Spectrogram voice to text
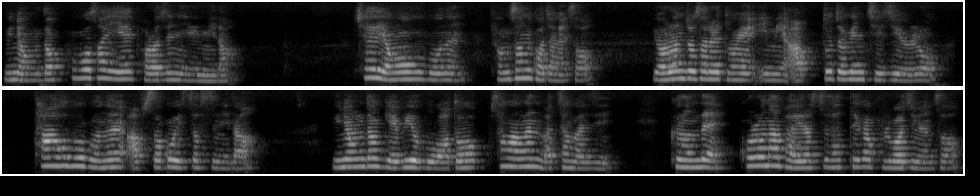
윤영덕 후보 사이에 벌어진 일입니다. 최영호 후보는 경선 과정에서 여론조사를 통해 이미 압도적인 지지율로 타 후보군을 앞서고 있었습니다. 윤영덕 예비후보와도 상황은 마찬가지. 그런데 코로나 바이러스 사태가 불거지면서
